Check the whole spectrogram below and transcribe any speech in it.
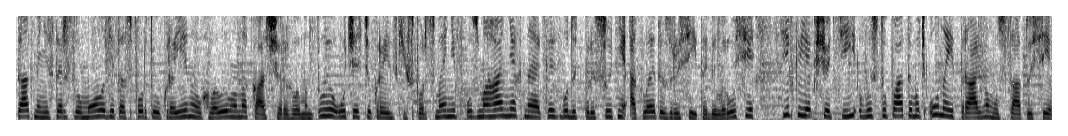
Так, Міністерство молоді та спорту України ухвалило наказ, що регламентує участь українських спортсменів у змаганнях, на яких будуть присутні атлети з Росії та Білорусі, тільки якщо ті виступатимуть у нейтральному статусі.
